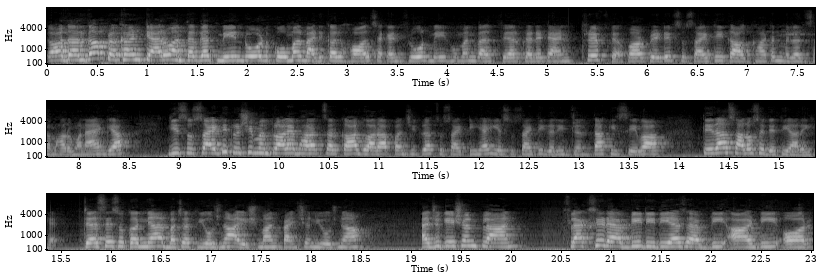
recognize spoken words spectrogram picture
लौदरगा प्रखंड कैरो अंतर्गत main road Komal medical hall second floor में human welfare credit and thrift cooperative society का उद्घाटन मिलन समारोह मनाया गया। ये सोसाइटी कृषि मंत्रालय भारत सरकार द्वारा पंजीकृत सोसाइटी है। ये सोसाइटी गरीब जनता की सेवा तेरह सालों से देती आ रही है। जैसे सुकन्या बचत योजना, आयुष्मान पेंशन योजना एजुकेशन प्लान फ्लैक्सीड एफडी डीडीएस एफडी आरडी और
